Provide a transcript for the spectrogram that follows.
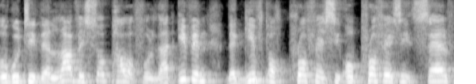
ukuthi the love is so powerful that even the gift of prophecy or prophecy itself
